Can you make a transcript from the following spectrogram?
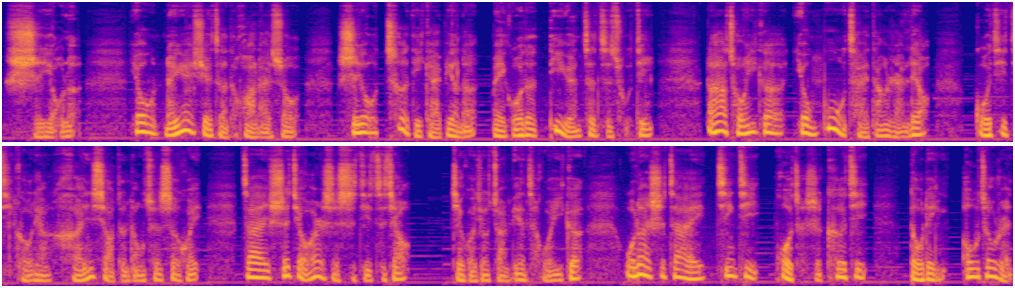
石油了。用能源学者的话来说，石油彻底改变了美国的地缘政治处境，让它从一个用木材当燃料。国际进口量很小的农村社会，在十九二十世纪之交，结果就转变成为一个无论是在经济或者是科技，都令欧洲人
